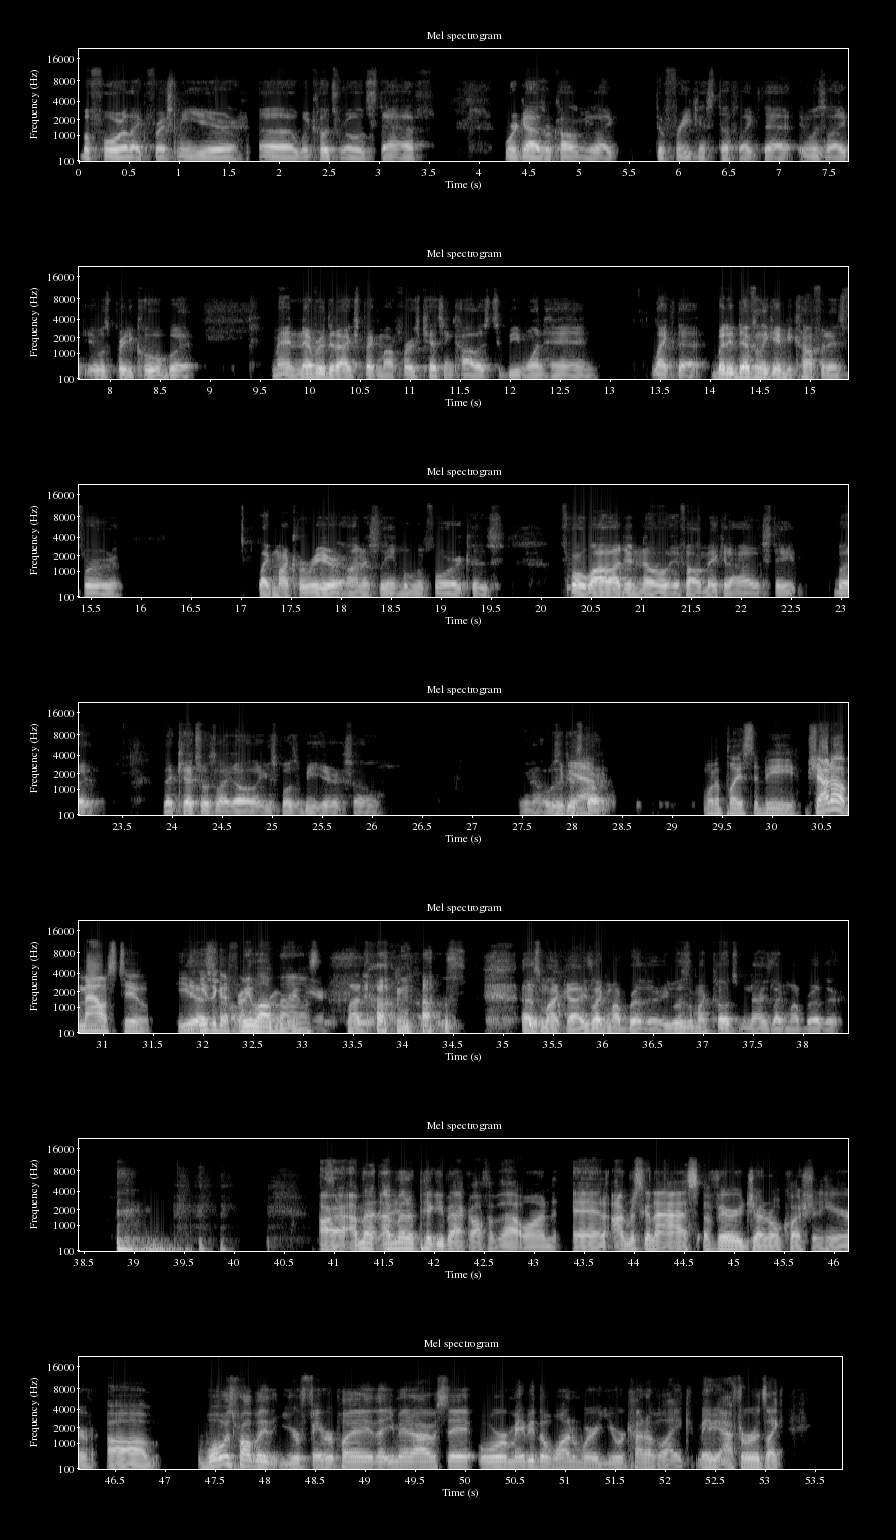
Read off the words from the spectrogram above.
before, like freshman year, uh, with Coach Rhoads' staff, where guys were calling me like the freak and stuff like that. It was like it was pretty cool, but man, never did I expect my first catch in college to be one hand like that. But it definitely gave me confidence for like my career, honestly, and moving forward. Because for a while, I didn't know if I would make it at Iowa State, but that catch was like, oh, like you're supposed to be here. So, you know, it was a good yeah. start. What a place to be. Shout out Mouse too. He, yes. He's a good friend. We love Mouse. My dog Mouse. That's my guy. He's like my brother. He wasn't my coach, but now he's like my brother. All right, I'm gonna, I'm gonna piggyback off of that one, and I'm just gonna ask a very general question here. Um, what was probably your favorite play that you made at Iowa State, or maybe the one where you were kind of like maybe afterwards, like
